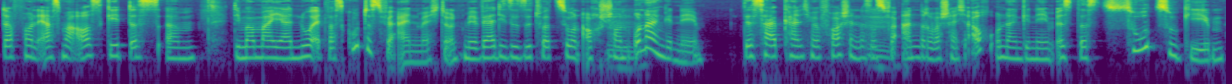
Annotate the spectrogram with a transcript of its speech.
davon erstmal ausgeht, dass ähm, die Mama ja nur etwas Gutes für einen möchte. Und mir wäre diese Situation auch schon mhm. unangenehm. Deshalb kann ich mir vorstellen, dass es für mhm. andere wahrscheinlich auch unangenehm ist, das zuzugeben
